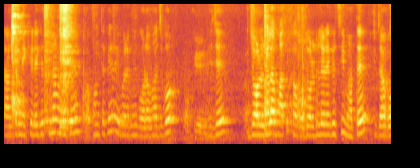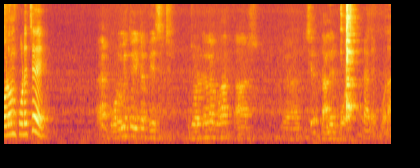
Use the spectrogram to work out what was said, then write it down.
ডালটা মেখে রেখেছিলাম এতে তখন থেকে এবার আমি বড়া ভাজবো। ওকে। ভেজে জল ঢালা ভাত খাব। জল ঢেলে রেখেছি ভাতে। যা গরম পড়েছে। হ্যাঁ, গরমে তো এটা বেস্ট জল ঢালা ভাত আর কিসের? ডালের বড়া। ডালের বড়া।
